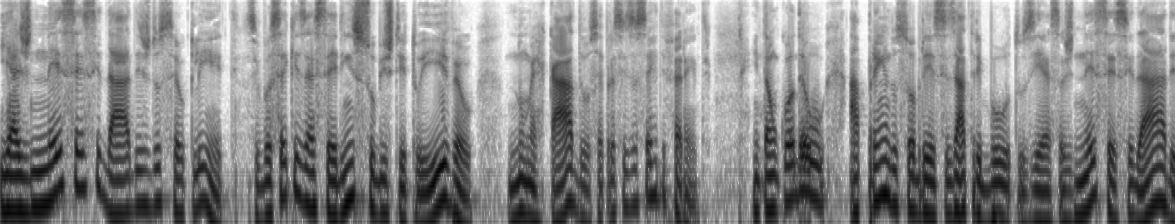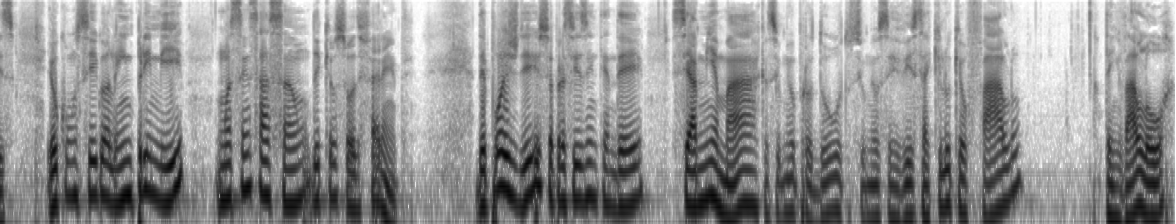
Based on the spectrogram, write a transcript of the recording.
e as necessidades do seu cliente. Se você quiser ser insubstituível no mercado, você precisa ser diferente. Então, quando eu aprendo sobre esses atributos e essas necessidades, eu consigo ali imprimir uma sensação de que eu sou diferente. Depois disso, eu preciso entender se a minha marca, se o meu produto, se o meu serviço, aquilo que eu falo tem valor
